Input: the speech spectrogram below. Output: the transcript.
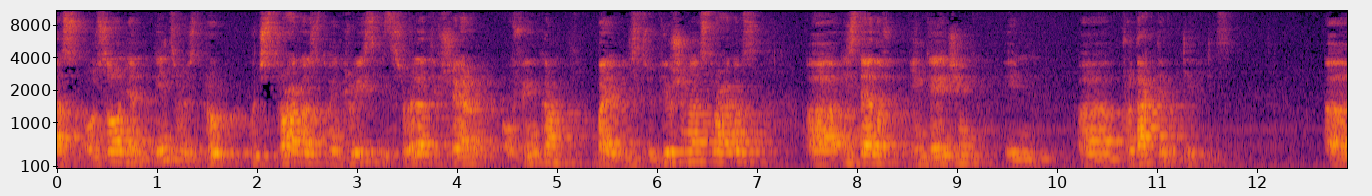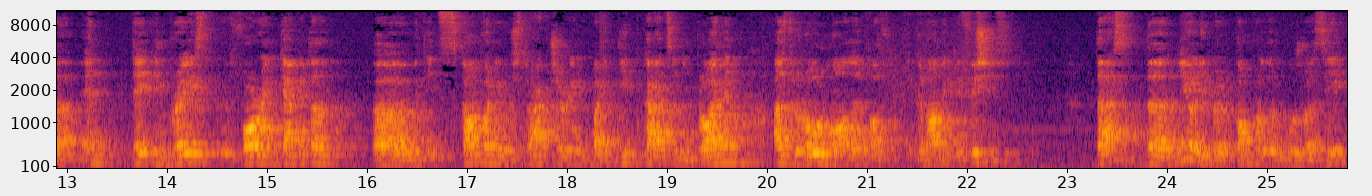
as also an interest group which struggles to increase its relative share of income by distributional struggles uh, instead of engaging in uh, productive activities. Uh, and they embraced foreign capital uh, with its company restructuring by deep cuts in employment as the role model of economic efficiency. Thus, the neoliberal comprador bourgeoisie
